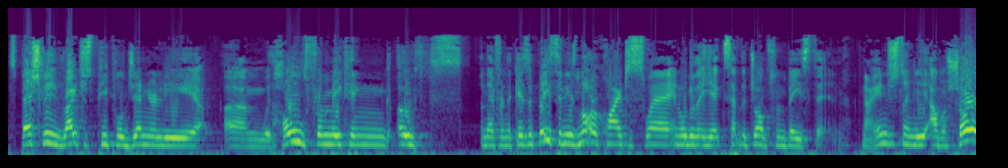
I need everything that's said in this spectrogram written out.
Especially righteous people generally um, withhold from making oaths and therefore, in the case of Beis Din, he is not required to swear in order that he accept the job from Beis Din. Now, interestingly, Abashol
